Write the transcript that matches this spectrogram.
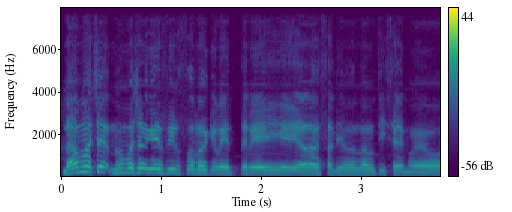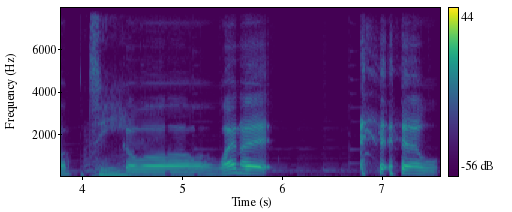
Nada mucho, no mucho que decir, solo que me enteré y ahora salió la noticia de nuevo. Sí. Como, bueno, eh,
